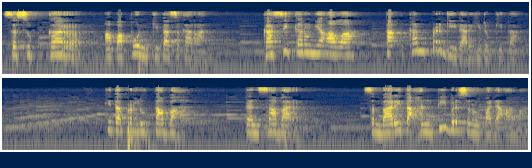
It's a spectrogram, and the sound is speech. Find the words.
Sesukar apa pun kita sekarang, kasih karunia Allah takkan pergi dari hidup kita. Kita perlu tabah dan sabar, sembari tak henti berseru pada Allah.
